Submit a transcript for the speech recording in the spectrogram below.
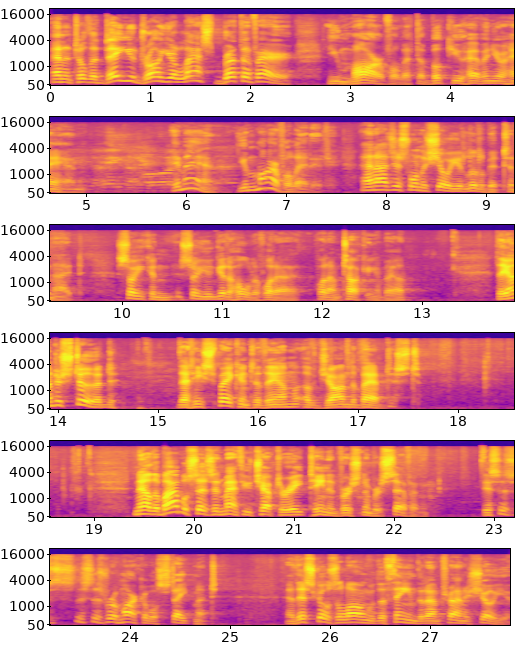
and until the day you draw your last breath of air, you marvel at the book you have in your hand. Amen. You marvel at it. And I just want to show you a little bit tonight so you can, so you can get a hold of what, I, what I'm talking about. They understood that he spake unto them of John the Baptist. Now, the Bible says in Matthew chapter 18 and verse number 7, this is, this is a remarkable statement. And this goes along with the theme that I'm trying to show you.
